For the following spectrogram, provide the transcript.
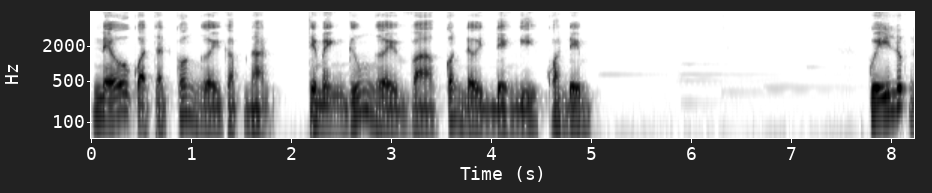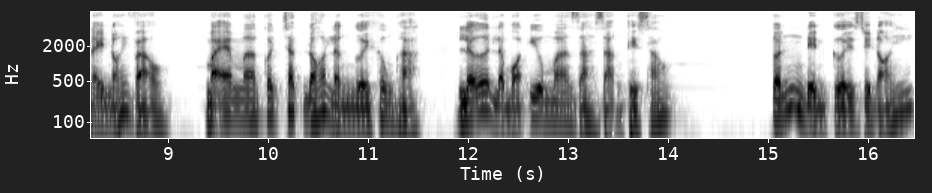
Nếu quả thật có người gặp nạn, thì mình cứu người và có nơi để nghỉ qua đêm. Quý lúc này nói vào mà em à, có chắc đó là người không hả? Lỡ là bọn yêu ma giả dạng thì sao? Tuấn đền cười rồi nói,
